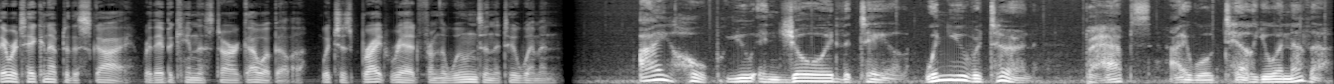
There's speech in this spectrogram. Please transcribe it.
they were taken up to the sky, where they became the star Gawabella, which is bright red from the wounds in the two women. I hope you enjoyed the tale. When you return, perhaps I will tell you another.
